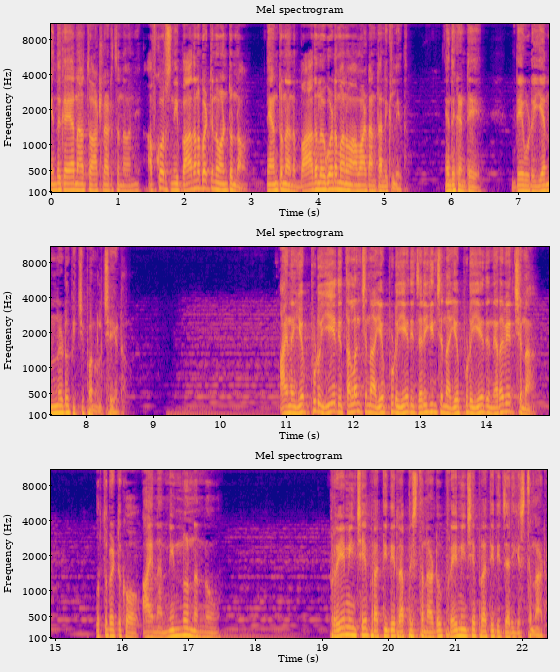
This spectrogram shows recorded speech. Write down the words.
ఎందుకయ్యా నాతో ఆటలాడుతున్నావు అని? కోర్స్ నీ బాధను బట్టి నువ్వు అంటున్నావు. నేను అంటున్నాను బాధలో కూడా మనం ఆ మాట అంటానికి లేదు. ఎందుకంటే దేవుడు ఎన్నడూ పిచ్చి పనులు చేయడం. ఆయన ఎప్పుడు ఏది తలంచినా ఎప్పుడు ఏది జరిగించినా ఎప్పుడు ఏది నెరవేర్చినా గుర్తుపెట్టుకో ఆయన నిన్ను నన్ను ప్రేమించే ప్రతిదీ రప్పిస్తున్నాడు ప్రేమించే ప్రతిదీ జరిగిస్తున్నాడు.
